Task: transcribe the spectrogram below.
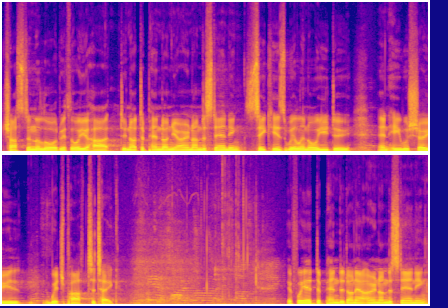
Trust in the Lord with all your heart. Do not depend on your own understanding. Seek His will in all you do, and He will show you which path to take. If we had depended on our own understanding,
